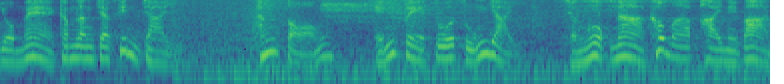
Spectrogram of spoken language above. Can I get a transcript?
โยมแม่กำลังจะสิ้นใจ ทั้งสองเห็นเปรตตัวสูงใหญ่ชะโงกหน้าเข้ามาภายในบ้าน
